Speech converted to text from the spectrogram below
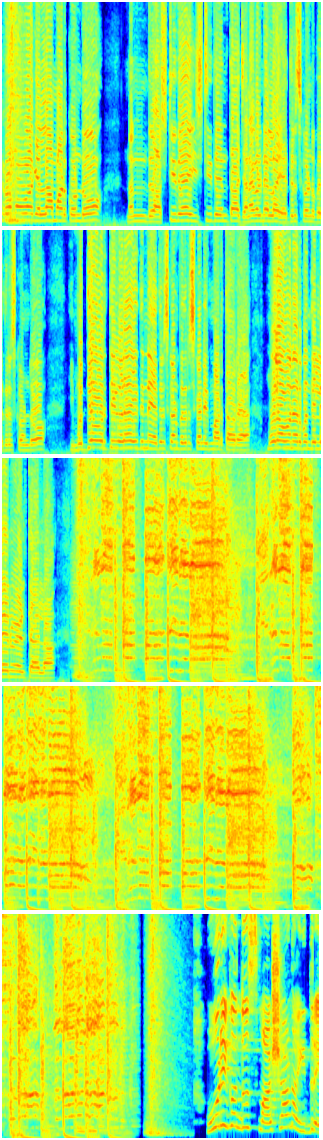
ಕ್ರಮವಾಗಿ ಎಲ್ಲ ಮಾಡಿಕೊಂಡು ನಂದು ಅಷ್ಟಿದೆ ಇಷ್ಟಿದೆ ಅಂತ ಜನಗಳನ್ನೆಲ್ಲ ಎದುರಿಸ್ಕೊಂಡು ಬೆದರಿಸ್ಕೊಂಡು ಈ ಮಧ್ಯವರ್ತಿಗಳೇ ಇದನ್ನ ಎದುರಿಸ್ಕೊಂಡು ಬೆದರಿಸ್ಕೊಂಡು ಇದು ಮಾಡ್ತಾವ್ರೆ. ಮೂಲ ಓನರ್ ಬಂದಿಲ್ಲ ಏನು ಹೇಳ್ತಾ ಇಲ್ಲ. ಊರಿಗೊಂದು ಸ್ಮಶಾನ ಇದ್ರೆ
